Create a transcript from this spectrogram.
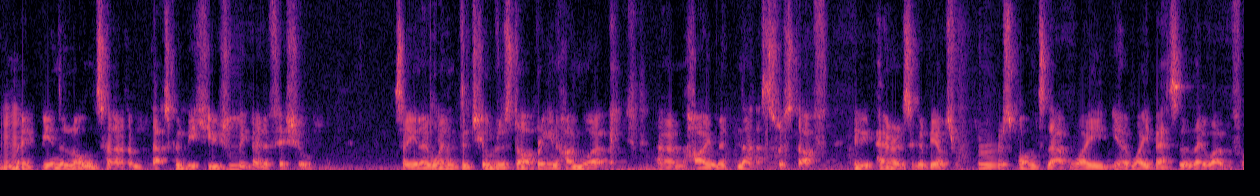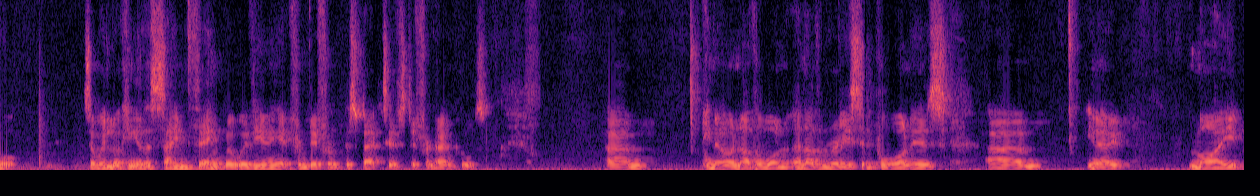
And maybe in the long term, that's going to be hugely beneficial. So, you know, when the children start bringing homework um, home and that sort of stuff, maybe parents are going to be able to respond to that way, you know, way better than they were before. So we're looking at the same thing, but we're viewing it from different perspectives, different angles. Um, you know, another one, another really simple one is, um, you know, my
